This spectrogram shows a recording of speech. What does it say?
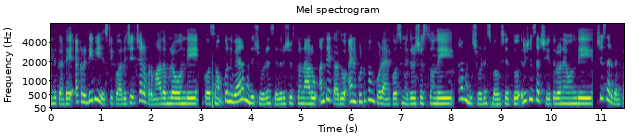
ఎందుకంటే అక్కడ డిబిఎస్టీ కాలేజీ చాలా ప్రమాదంలో ఉంది. కోసం కొన్ని వేల మంది స్టూడెంట్స్ ఎదురు చూస్తున్నారు. అంతేకాదు ఆయన కుటుంబం కూడా ఆయన కోసం ఎదురు చూస్తుంది. చాలా మంది స్టూడెంట్స్ భవిష్యత్తు రిషి సార్ చేతిలోనే ఉంది. రిషి సార్ కనుక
